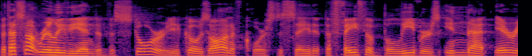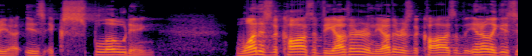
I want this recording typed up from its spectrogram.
But that's not really the end of the story. It goes on, of course, to say that the faith of believers in that area is exploding one is the cause of the other and the other is the cause of the, you know like just,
